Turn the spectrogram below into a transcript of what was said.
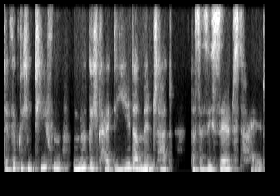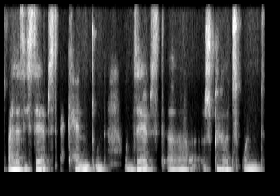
der wirklichen tiefen Möglichkeit, die jeder Mensch hat, dass er sich selbst heilt, weil er sich selbst erkennt und, und selbst äh, spürt und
